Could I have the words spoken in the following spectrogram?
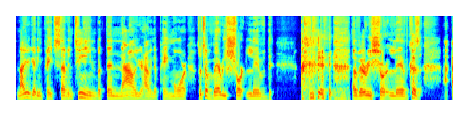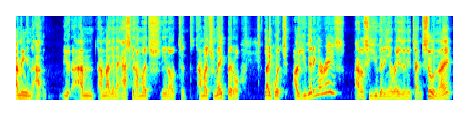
now you're getting paid 17 but then now you're having to pay more so it's a very short-lived a very short-lived because I- mean, I, you're, I'm I'm not gonna ask you how much you know to how much you make, but like, what are you getting a raise? I don't see you getting a raise anytime soon, right?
